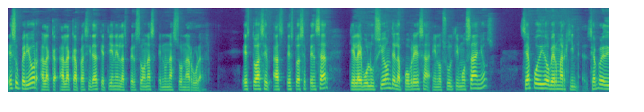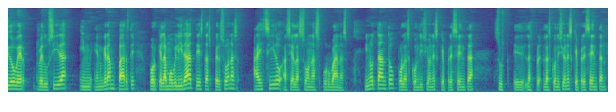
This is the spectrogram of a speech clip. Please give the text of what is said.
es superior a la, capacidad que tienen las personas en una zona rural. Esto hace, esto hace pensar que la evolución de la pobreza en los últimos años se ha podido ver, se ha podido ver reducida en, gran parte porque la movilidad de estas personas ha sido hacia las zonas urbanas y no tanto por las condiciones que presenta eh, las, condiciones que presentan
